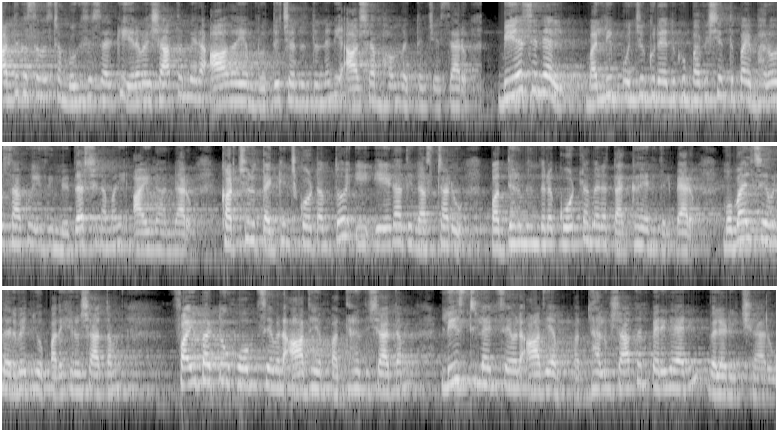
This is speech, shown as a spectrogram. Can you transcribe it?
ఆర్థిక సంవత్సరం ముగిసేసరికి ఇరవై శాతం మేర ఆదాయం వృద్ధి చెందుతుందని ఆశాభావం వ్యక్తం చేశారు. బీఎస్ఎన్ఎల్ మళ్ళీ పుంజుకునేందుకు భవిష్యత్తుపై భరోసాకు ఇది నిదర్శనమని ఆయన అన్నారు. ఖర్చులు తగ్గించుకోవడంతో ఈ ఏడాది నష్టాలు పద్దెనిమిది వందల కోట్ల మేర తగ్గాయని తెలిపారు. మొబైల్ సేవల రెవెన్యూ పదిహేను శాతం ఫైబర్ టు హోమ్ సేవల ఆదాయం పద్దెనిమిది శాతం లీస్ట్ లైన్ సేవల ఆదాయం పద్నాలుగు శాతం పెరిగాయని వెల్లడించారు.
